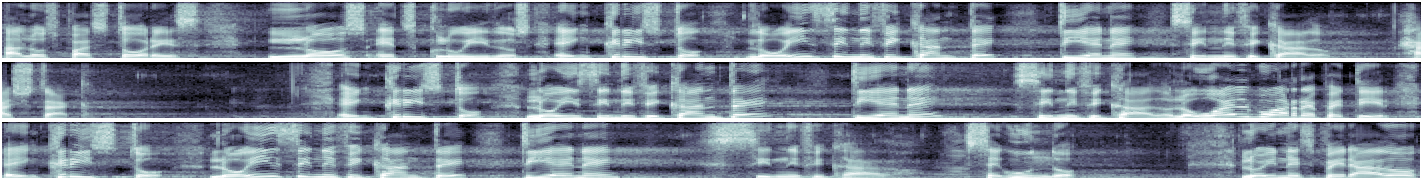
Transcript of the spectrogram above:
a los pastores, los excluidos. En Cristo lo insignificante tiene significado. Hashtag. En Cristo lo insignificante tiene significado. Lo vuelvo a repetir, en Cristo lo insignificante tiene significado. Segundo, lo inesperado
